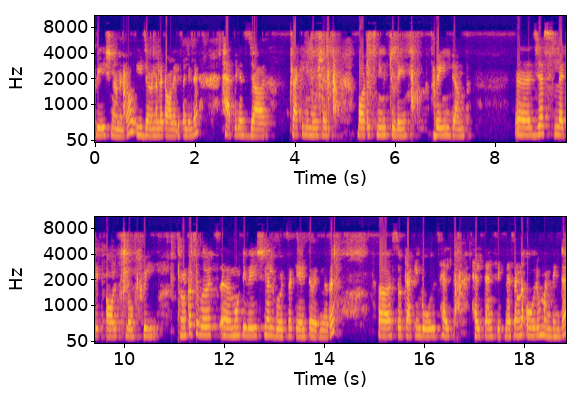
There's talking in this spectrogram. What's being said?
ക്രിയേഷൻ ആണ് കേട്ടോ ഈ ജേർണൽ ടോൾ എലിഫന്റിന്റെ happiness jar tracking emotions what is new today brain dump just let it all flow free കുറച്ച് വേർഡ്സ് മോട്ടിവേഷണൽ വേർഡ്സ് ഒക്കെ ആയിട്ട് വരുന്നത്. So tracking goals health health and fitness അങ്ങനെ ഓരോ മന്തിന്റെ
